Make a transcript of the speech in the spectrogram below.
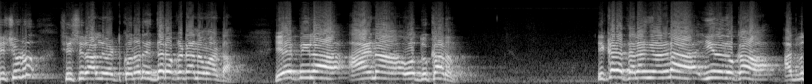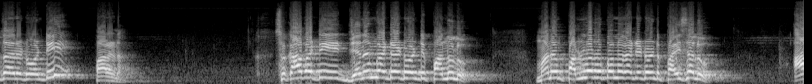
శిష్యుడు శిష్యురాలను పెట్టుకున్నారు ఇద్దరు ఒకటే అన్నమాట ఏపీలో ఆయన ఓ దుకాణం. ఇక్కడ తెలంగాణలో ఈయనది ఒక అద్భుతమైనటువంటి పాలన. సో కాబట్టి జనం కట్టేటువంటి పన్నులు మనం పన్నుల రూపంలో కట్టేటువంటి పైసలు ఆ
